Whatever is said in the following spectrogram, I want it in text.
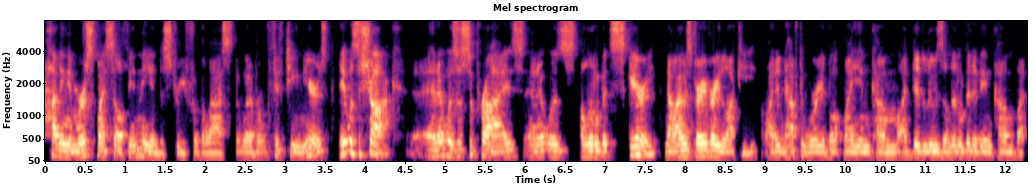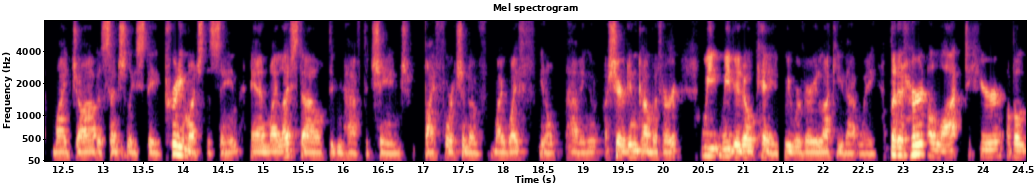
having immersed myself in the industry for the last, whatever, 15 years, it was a shock and it was a surprise and it was a little bit scary. Now, I was very, very lucky. I didn't have to worry about my income. I did lose a little bit of income, but my job essentially stayed pretty much the same. And my lifestyle didn't have to change. By fortune of my wife, you know, having a shared income with her, we we did okay. We were very lucky that way. But it hurt a lot to hear about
